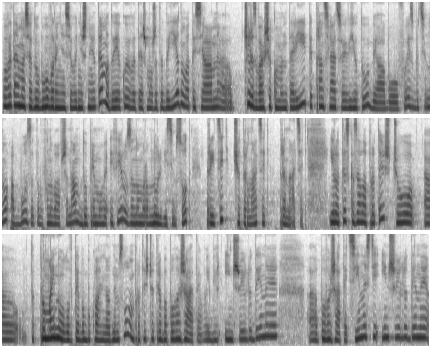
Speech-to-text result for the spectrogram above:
Повертаємося до обговорення сьогоднішньої теми, до якої ви теж можете доєднуватися е, через ваші коментарі під трансляцією в Ютубі або у Фейсбуці, ну або зателефонувавши нам до прямого ефіру за номером 0800 30 14 13. Іро, ти сказала про те, що е, так промайнуло в тебе буквально одним словом, про те, що треба поважати вибір іншої людини. Е, поважати цінності іншої людини,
